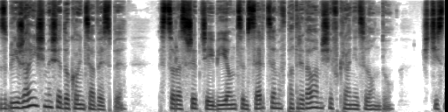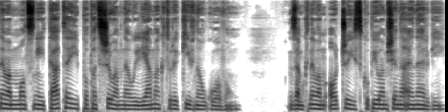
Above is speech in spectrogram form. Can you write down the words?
Zbliżaliśmy się do końca wyspy. Z coraz szybciej bijącym sercem wpatrywałam się w kraniec lądu. Ścisnęłam mocniej tatę i popatrzyłam na Williama, który kiwnął głową. Zamknęłam oczy i skupiłam się na energii.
